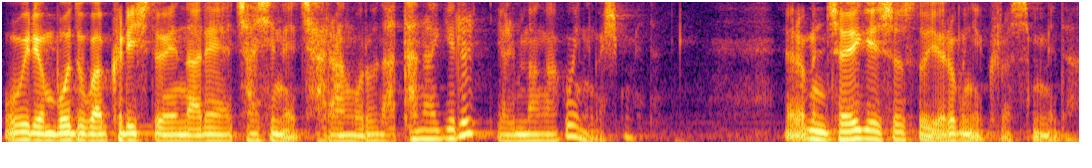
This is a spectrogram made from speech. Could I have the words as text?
오히려 모두가 그리스도의 날에 자신의 자랑으로 나타나기를 열망하고 있는 것입니다. 여러분, 저에게 있어서도 여러분이 그렇습니다.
